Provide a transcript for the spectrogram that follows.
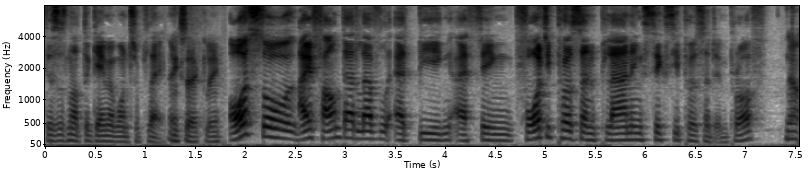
this is not the game I want to play. Exactly. Also, I found that level at being I think forty percent planning, sixty percent improv. Yeah,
